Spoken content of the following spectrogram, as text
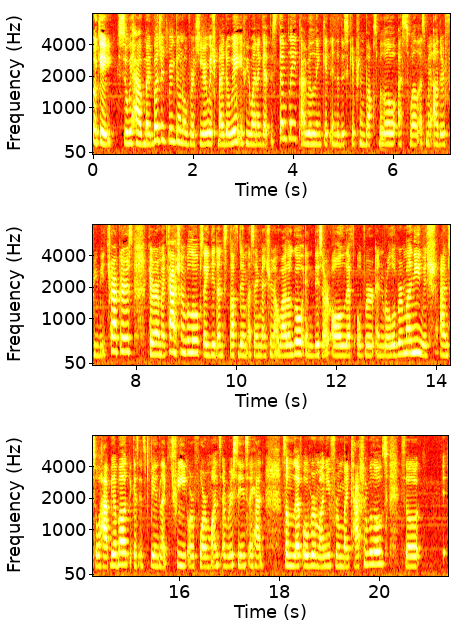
Okay, so we have my budget breakdown over here, which by the way, if you want to get this template, I will link it in the description box below, as well as my other freebie trackers. Here are my cash envelopes. I did unstuff them as I mentioned a while ago, and these are all leftover and rollover money, which I'm so happy about because it's been like three or four months ever since I had some leftover money from my cash envelopes. So it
